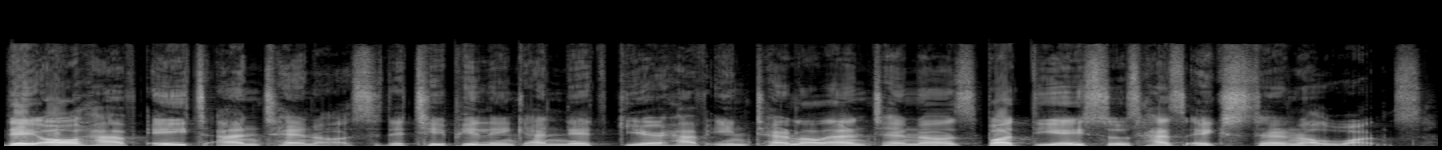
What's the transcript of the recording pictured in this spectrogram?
They all have 8 antennas. The TP-Link and Netgear have internal antennas, but the ASUS has external ones.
